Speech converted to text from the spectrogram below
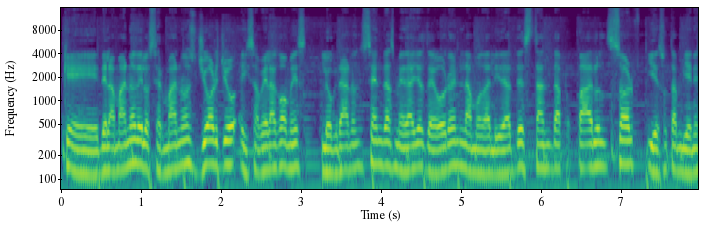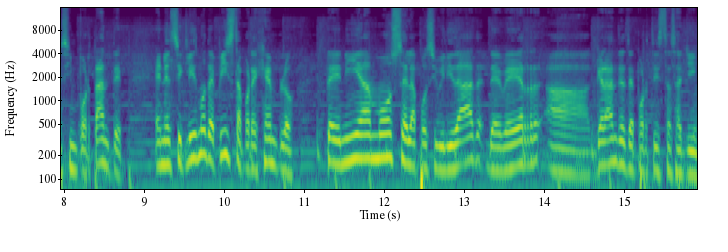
que de la mano de los hermanos Giorgio e Isabela Gómez lograron sendas medallas de oro en la modalidad de stand-up paddle surf y eso también es importante. En el ciclismo de pista, por ejemplo, teníamos la posibilidad de ver a grandes deportistas allí.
